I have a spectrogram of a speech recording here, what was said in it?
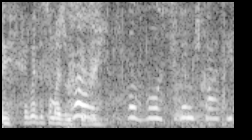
Ali. Aguenta só mais um Ai, bocadinho. por favor, chegamos rápido.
